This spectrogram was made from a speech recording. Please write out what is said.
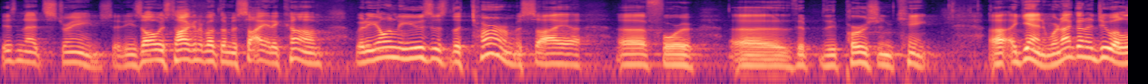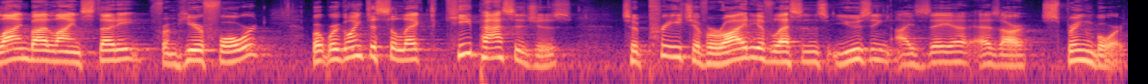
isn't that strange that he's always talking about the Messiah to come, but he only uses the term Messiah uh, for uh, the, the Persian king. Uh, again, we're not going to do a line by line study from here forward, but we're going to select key passages to preach a variety of lessons using Isaiah as our springboard.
